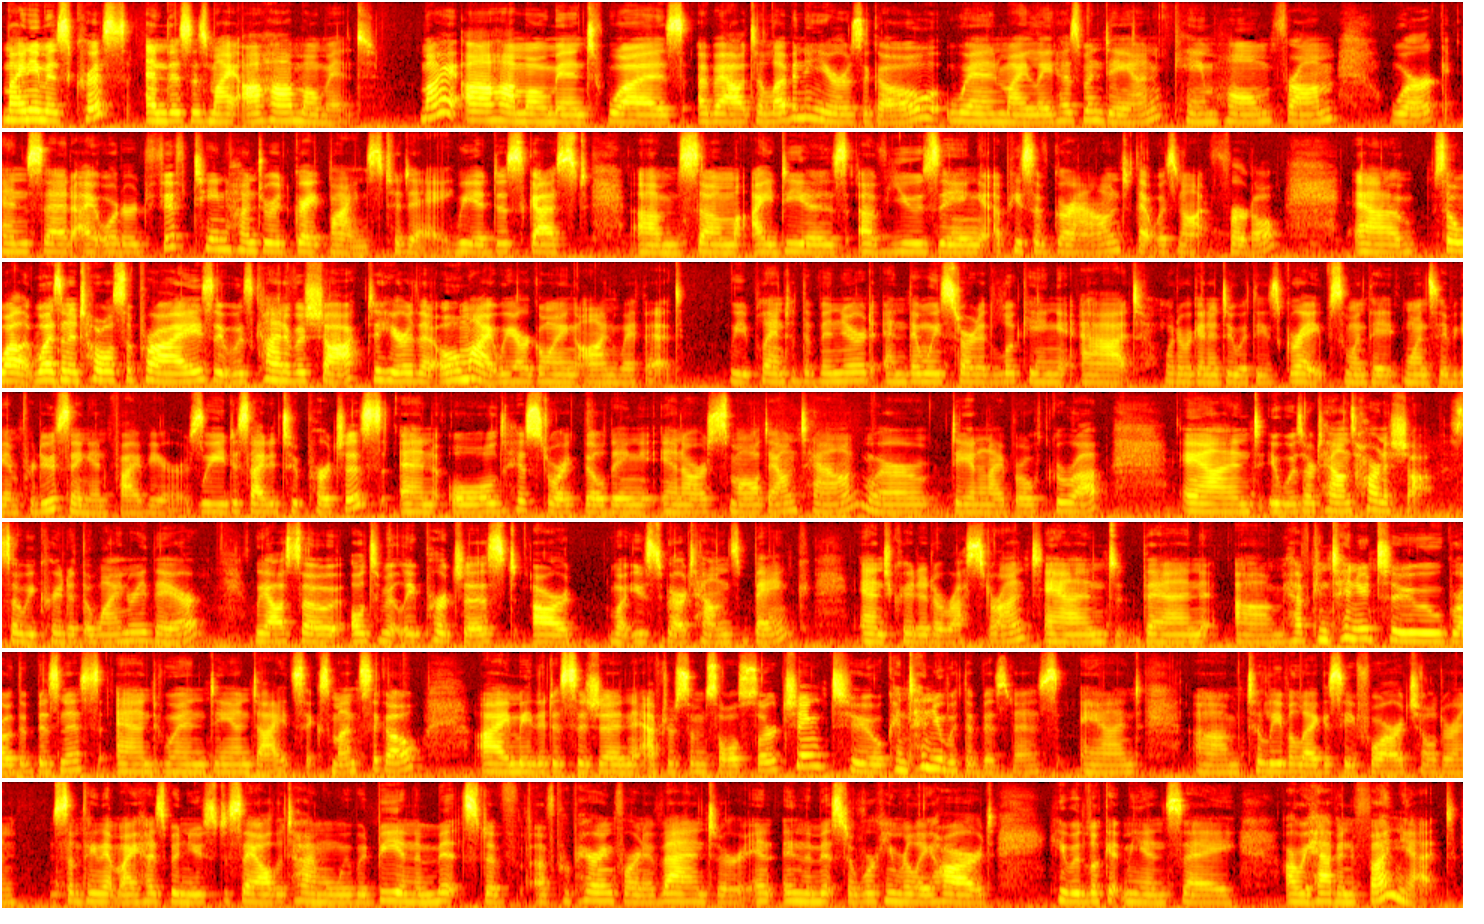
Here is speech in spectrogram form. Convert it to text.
My name is Cris, and this is my aha moment. My aha moment was about 11 years ago when my late husband Dan came home from work and said, I ordered 1,500 grapevines today. We had discussed um, some ideas of using a piece of ground that was not fertile. Um, so while it wasn't a total surprise, it was kind of a shock to hear that, oh my, we are going on with it we planted the vineyard and then we started looking at what are we going to do with these grapes when they once they begin producing in five years. We decided to purchase an old historic building in our small downtown where dan and i both grew up and it was our town's harness shop. So we created the winery there. We also ultimately purchased our what used to be our town's bank and created a restaurant and then um, have continued to grow the business. And when dan died six months ago i made the decision after some soul searching to continue with the business and um, to leave a legacy for our children. Something that my husband used to say all the time when we would be in the midst of, of preparing for an event or in, in the midst of working really hard, he would look at me and say, Are we having fun yet?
